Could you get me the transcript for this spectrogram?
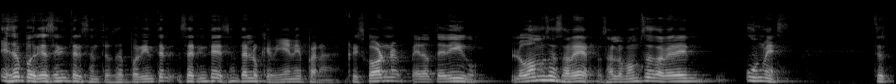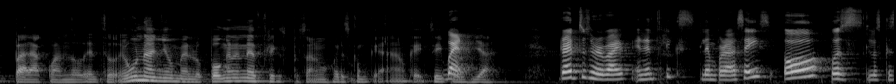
Eso podría ser interesante, o sea, podría inter- ser interesante lo que viene para Chris Horner, pero te digo, lo vamos a saber, o sea, lo vamos a saber en un mes. Entonces, para cuando dentro de un año me lo pongan en Netflix, pues a lo mejor es como que, ah, ok, sí, Bueno. pues ya. Drive to Survive en Netflix, temporada 6. O, pues, los que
